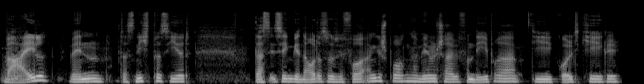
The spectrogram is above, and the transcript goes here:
Weil, wenn das nicht passiert, das ist eben genau das, was wir vorher angesprochen haben, Himmelscheibe von Nebra, die Goldkegel,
